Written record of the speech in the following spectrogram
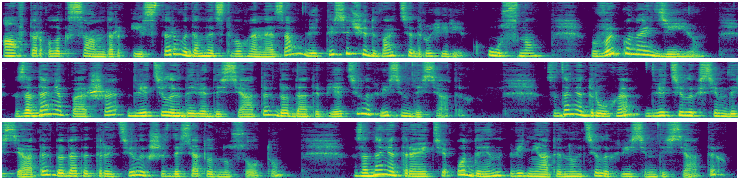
автор Олександр Істер, видавництво Генеза, 2022 рік. Усно. Виконай дію. Завдання перше 2,9 додати 5,8. Завдання друге 2,7 додати 3,61. Завдання третє 1 відняти 0,8.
